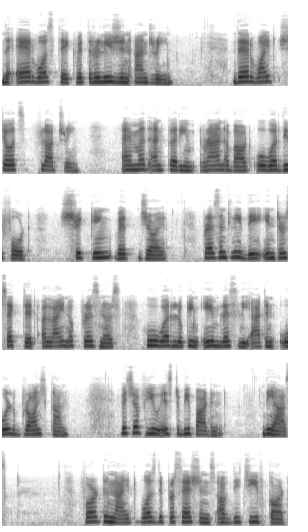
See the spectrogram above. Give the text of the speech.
The air was thick with religion and rain. Their white shirts fluttering. Ahmed and Karim ran about over the fort, shrieking with joy. Presently they intersected a line of prisoners who were looking aimlessly at an old bronze gun. Which of you is to be pardoned? they asked for tonight was the processions of the chief god,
